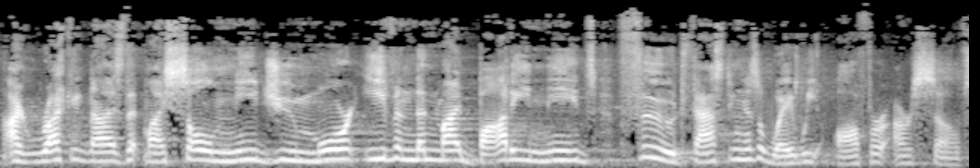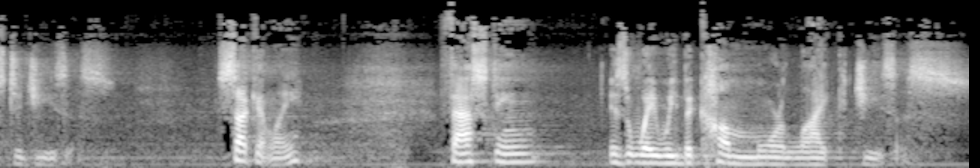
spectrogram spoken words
I recognize that my soul needs you more even than my body needs food. Fasting is a way we offer ourselves to Jesus. Secondly, fasting is a way we become more like Jesus.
